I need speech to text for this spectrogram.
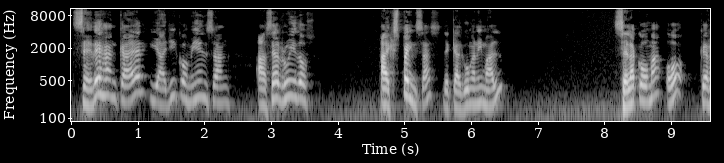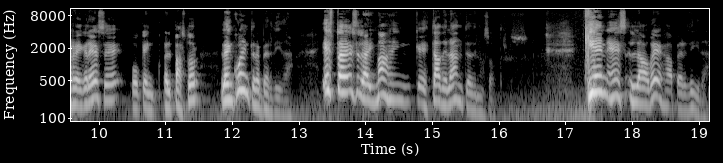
se dejan caer y allí comienzan a hacer ruidos a expensas de que algún animal se la coma o que regrese o que el pastor la encuentre perdida. Esta es la imagen que está delante de nosotros. ¿Quién es la oveja perdida?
